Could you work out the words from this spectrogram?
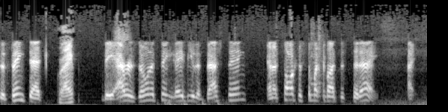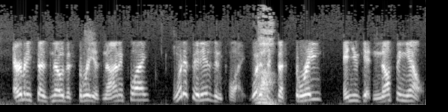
to think that right the Arizona thing may be the best thing. And I talked to somebody about this today. Everybody says no, the three is not in play. What if it is in play? What if it's the three and you get nothing else?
